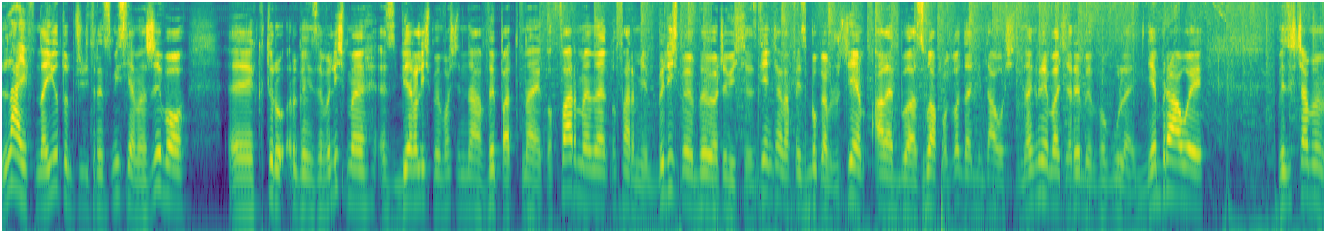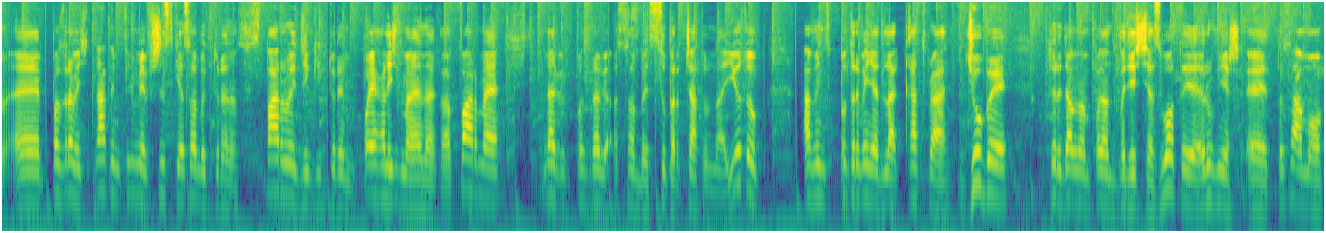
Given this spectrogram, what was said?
live na YouTube, czyli transmisja na żywo, e, którą organizowaliśmy. Zbieraliśmy właśnie na wypad na ekofarmę. Na ekofarmie byliśmy, były oczywiście zdjęcia na Facebooka wrzuciłem, ale była zła pogoda, nie dało się nagrywać, ryby w ogóle nie brały. Więc chciałbym e, pozdrowić na tym filmie wszystkie osoby, które nas wsparły, dzięki którym pojechaliśmy na ekofarmę. Najpierw pozdrowię osoby super chatu na YouTube, a więc pozdrowienia dla Kacpra Dziuby, który dał nam ponad 20 zł, również e, to samo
